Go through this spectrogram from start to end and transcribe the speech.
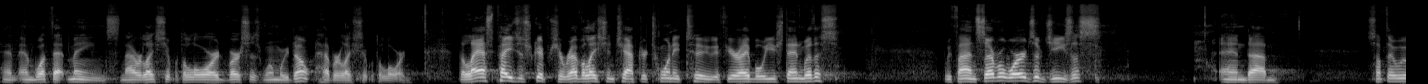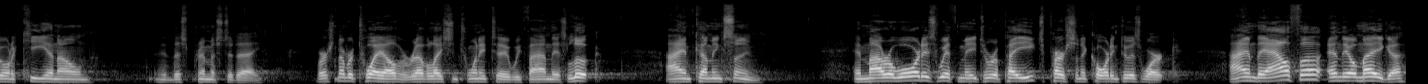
and, and what that means in our relationship with the Lord versus when we don't have a relationship with the Lord. The last page of Scripture, Revelation chapter 22. If you're able, will you stand with us? We find several words of Jesus and um, something we want to key in on in this premise today. Verse number 12 of Revelation 22, we find this Look, I am coming soon, and my reward is with me to repay each person according to his work. I am the Alpha and the Omega,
